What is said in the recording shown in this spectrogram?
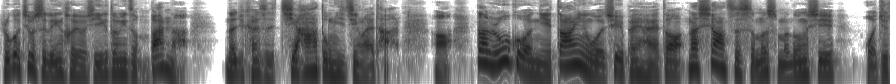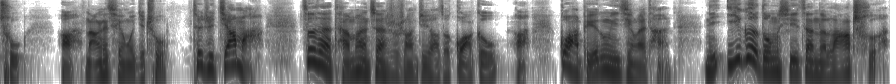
如果就是零和游戏，一个东西怎么办呢？那就开始加东西进来谈啊。那如果你答应我去北海道，那下次什么什么东西我就出。啊，拿个钱我就出，这就加码。这在谈判战术上就叫做挂钩啊，挂别的东西进来谈。你一个东西在那拉扯，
